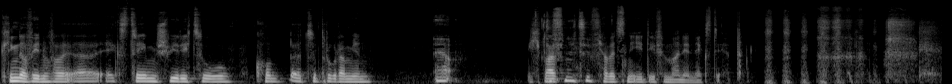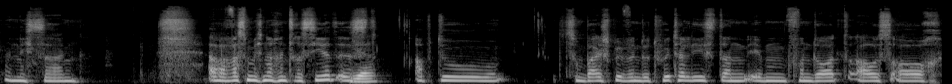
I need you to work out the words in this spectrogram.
Klingt auf jeden Fall äh, extrem schwierig zu, äh, zu programmieren. Ja. Ich, ich habe jetzt eine Idee für meine nächste App. Nichts sagen. Aber was mich noch interessiert ist, ja. ob du zum Beispiel, wenn du Twitter liest, dann eben von dort aus auch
